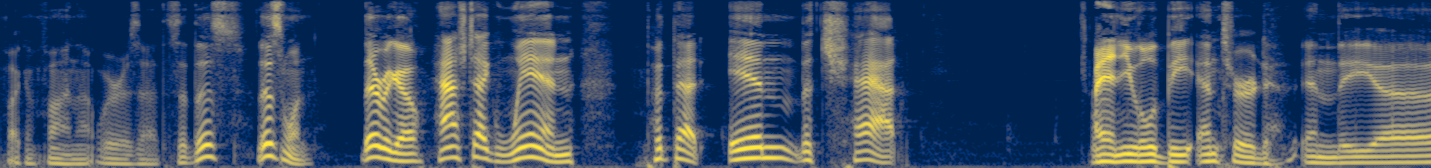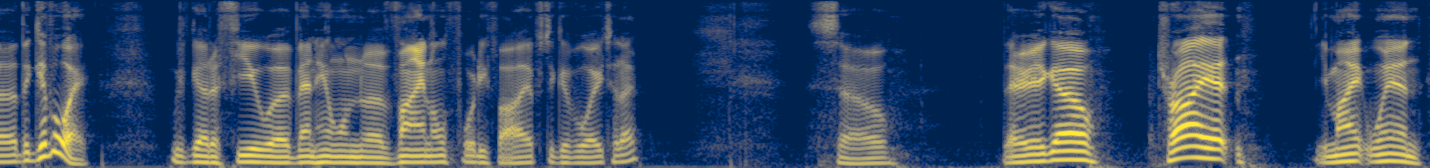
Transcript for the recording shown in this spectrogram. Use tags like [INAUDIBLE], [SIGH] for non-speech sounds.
if I can find that. Where is that? So this this one. There we go. Hashtag win. Put that in the chat, and you will be entered in the uh, the giveaway. We've got a few uh, Van Halen uh, vinyl 45s to give away today. So there you go. Try it. You might win.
